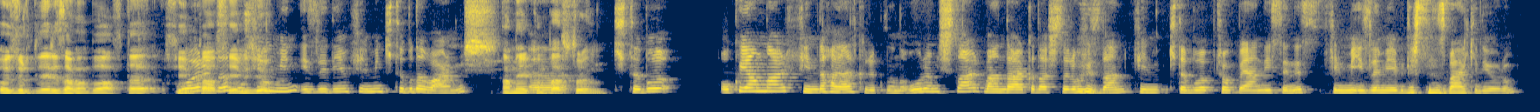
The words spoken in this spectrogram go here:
özür dileriz ama bu hafta film bu arada bu tavsiyemiz yok. filmin, izlediğim filmin kitabı da varmış. American Ee, Pastoral'ın. Kitabı okuyanlar filmde hayal kırıklığına uğramışlar. Ben de arkadaşlara o yüzden film kitabı çok beğendiyseniz filmi izlemeyebilirsiniz belki diyorum.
